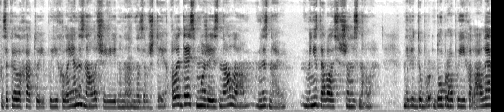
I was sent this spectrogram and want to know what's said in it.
Закрила хату і поїхала. Я не знала, що я їду назавжди. Але десь, може, і знала, не знаю. Мені здавалося, що не знала. Не від добро- доброго поїхала. Але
